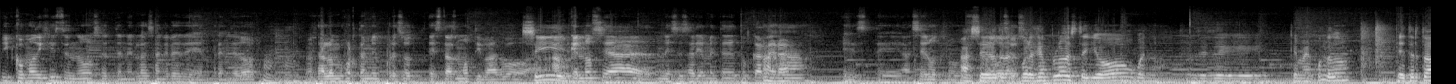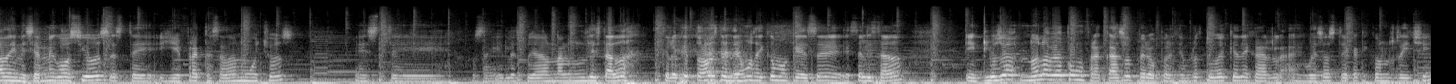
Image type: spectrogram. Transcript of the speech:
Y como dijiste, ¿no? O sea, tener la sangre de emprendedor. Ajá. O sea, a lo mejor también por eso estás motivado, a- Sí. aunque no sea necesariamente de tu carrera, Ajá. este, hacer otro. hacer otra. Por ejemplo, este yo, bueno, desde que me acuerdo, he tratado de iniciar negocios, este, y he fracasado en muchos. Este, pues ahí les voy a dar un, un listado. Creo que todos tendremos ahí como que ese, ese listado. Incluso no lo veo como fracaso, pero por ejemplo tuve que dejar la- el Hueso Azteca aquí con Richie,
